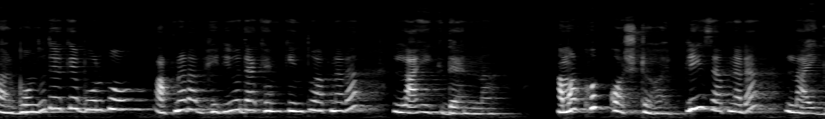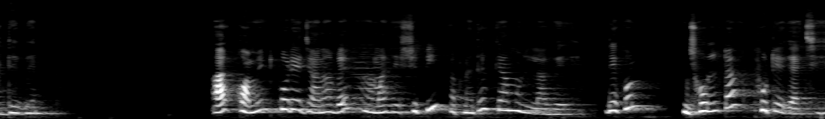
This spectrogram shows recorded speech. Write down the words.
আর বন্ধুদেরকে বলব, আপনারা ভিডিও দেখেন কিন্তু আপনারা লাইক দেন না। আমার খুব কষ্ট হয় প্লিজ আপনারা লাইক দেবেন। আর কমেন্ট করে জানাবেন আমার রেসিপি আপনাদের কেমন লাগে। দেখুন, ঝোলটা ফুটে গেছে।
